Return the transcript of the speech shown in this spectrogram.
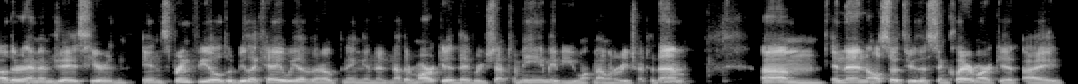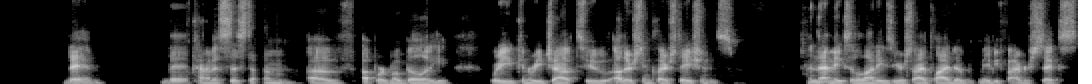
other MMJs here in, in, Springfield would be like, hey, we have an opening in another market. They've reached out to me. Maybe you want, might want to reach out to them. Um, and then also through the Sinclair market, I they they have kind of a system of upward mobility where you can reach out to other Sinclair stations. And that makes it a lot easier. So I applied to maybe five or six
